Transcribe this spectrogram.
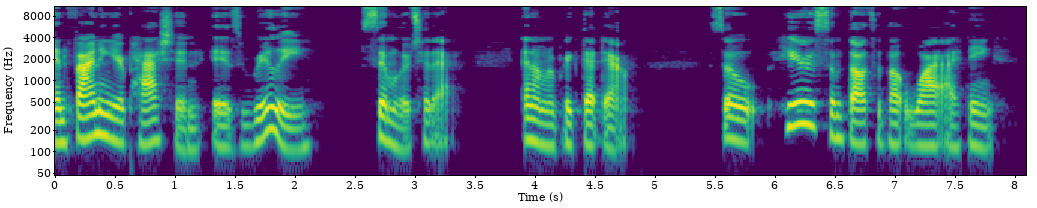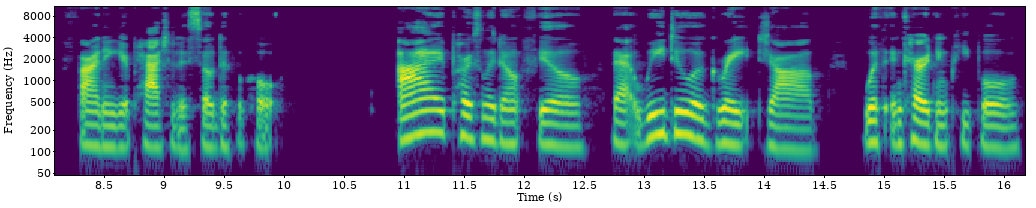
And finding your passion is really similar to that. And I'm going to break that down. So, here's some thoughts about why I think finding your passion is so difficult. I personally don't feel that we do a great job with encouraging people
